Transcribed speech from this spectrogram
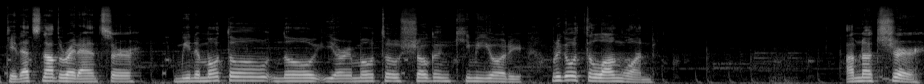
Okay, that's not the right answer. Minamoto no Yorimoto Shogun Kimiyori. I'm gonna go with the long one. I'm not sure.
